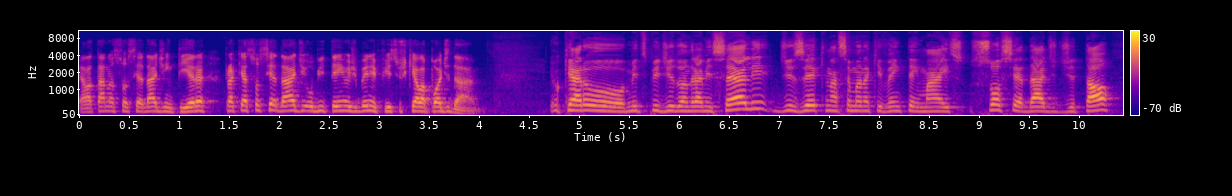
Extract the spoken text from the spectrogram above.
Ela está na sociedade inteira para que a sociedade obtenha os benefícios que ela pode dar. Eu quero me despedir do André Miceli, dizer que na semana que vem tem mais Sociedade Digital.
